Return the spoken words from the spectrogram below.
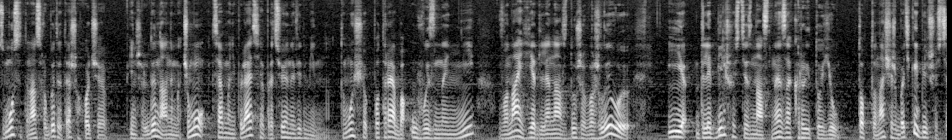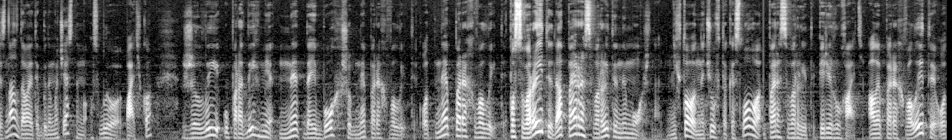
змусити нас робити те, що хоче інша людина, а не ми. Чому ця маніпуляція працює невідмінно? Тому що потреба у визнанні вона є для нас дуже важливою і для більшості з нас не закритою. Тобто наші ж батьки, більшості з нас, давайте будемо чесними, особливо батько, жили у парадигмі не дай Бог, щоб не перехвалити. От не перехвалити. Посварити, да, пересварити не можна. Ніхто не чув таке слово пересварити, переругати. Але перехвалити, от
